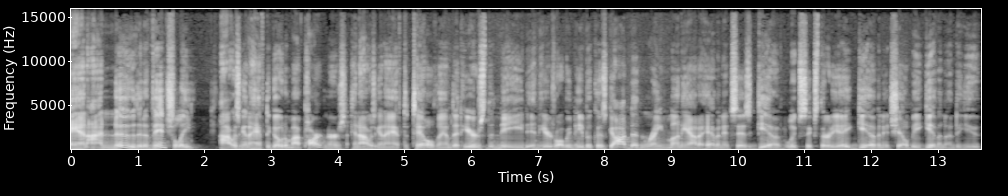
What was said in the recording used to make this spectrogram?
And I knew that eventually I was going to have to go to my partners and I was going to have to tell them that here's the need and here's what we need because God doesn't rain money out of heaven. It says give, Luke 6:38, give and it shall be given unto you,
